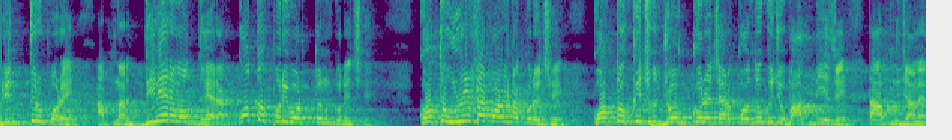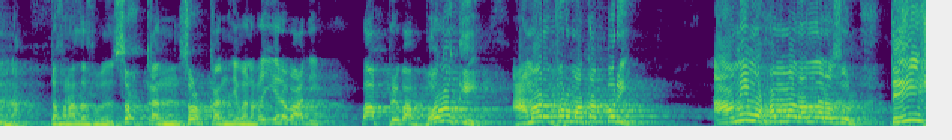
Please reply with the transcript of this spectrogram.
মৃত্যুর পরে আপনার দিনের মধ্যে এরা কত পরিবর্তন করেছে, কত উল্টা পাল্টা করেছে, কত কিছু যোগ করেছে আর কত কিছু বাদ দিয়েছে তা আপনি জানেন না। তখন আল্লাহ রসুল সোহকান সোহকান লিমান বাপরে বাপ, বলো কি? আমার ওপর মাতাব্বরি। আমি মোহাম্মদ আল্লাহ রসুল তেইশ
